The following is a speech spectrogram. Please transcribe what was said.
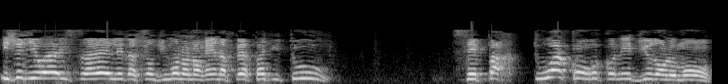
ils se disent ouais Israël, les nations du monde n'en ont rien à faire, pas du tout. C'est par toi qu'on reconnaît Dieu dans le monde.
